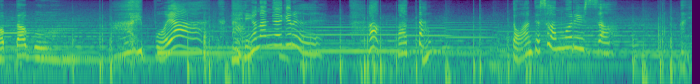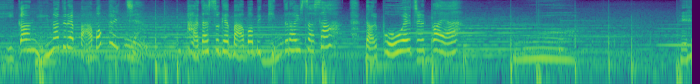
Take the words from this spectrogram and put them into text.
고맙다고. 아이, 뭐야. 당연한 얘기를. 아, 맞다. 너한테 선물이 있어. 이건 인어들의 마법 팔찌야. 바닷속에 마법이 깃들어 있어서 널 보호해 줄 거야. 우와.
